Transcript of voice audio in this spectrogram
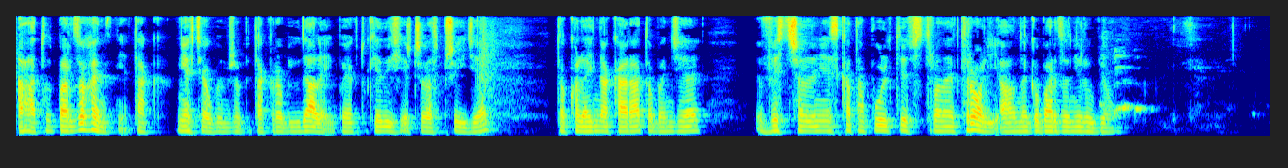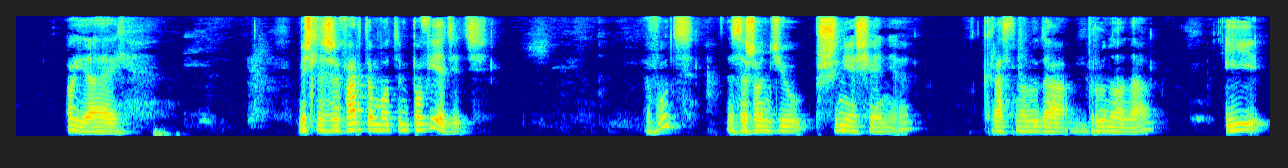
A, to bardzo chętnie, tak. Nie chciałbym, żeby tak robił dalej, bo jak tu kiedyś jeszcze raz przyjdzie, to kolejna kara to będzie wystrzelenie z katapulty w stronę troli, a one go bardzo nie lubią. Ojej. Myślę, że warto mu o tym powiedzieć. Wódz zarządził przyniesienie krasnoluda Brunona i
